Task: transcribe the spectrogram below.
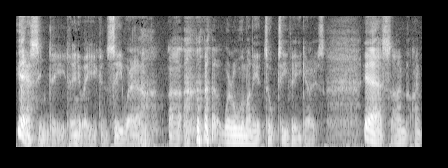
Yes, indeed. Anyway, you can see where uh, where all the money at Talk TV goes. Yes, I'm, I'm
